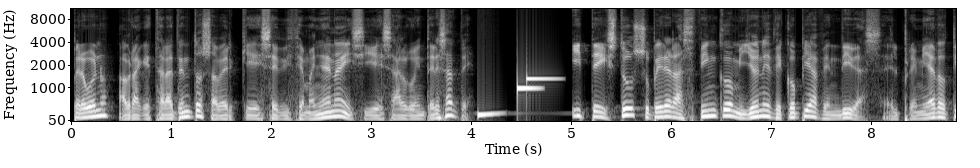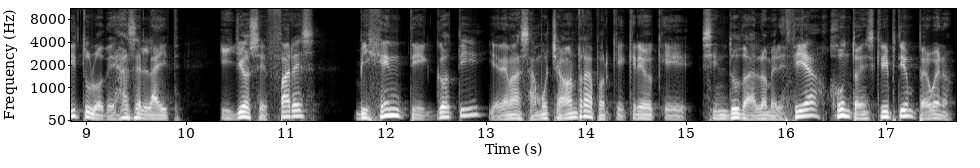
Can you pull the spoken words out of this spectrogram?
pero bueno, habrá que estar atentos a ver qué se dice mañana y si es algo interesante. It Takes Two supera las 5 millones de copias vendidas. El premiado título de Hazel Light y Joseph Fares, vigente Gotti y además a mucha honra porque creo que sin duda lo merecía, junto a Inscription, pero bueno,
